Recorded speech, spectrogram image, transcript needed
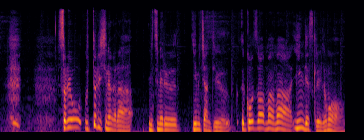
それをうっとりしながら見つめる由美ちゃんっていう構図はまあまあいいんですけれども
